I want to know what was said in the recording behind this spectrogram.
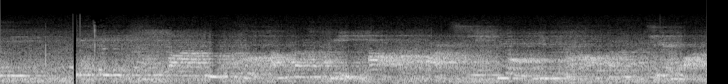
E 八五客航班 B 二二七六一次航班前往。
